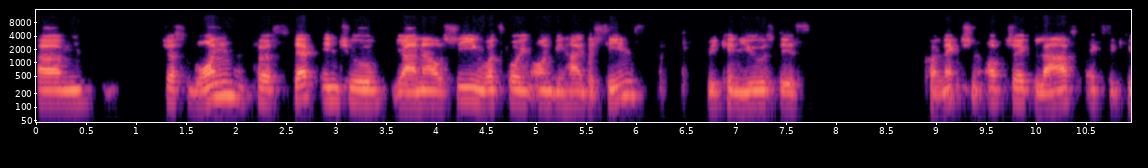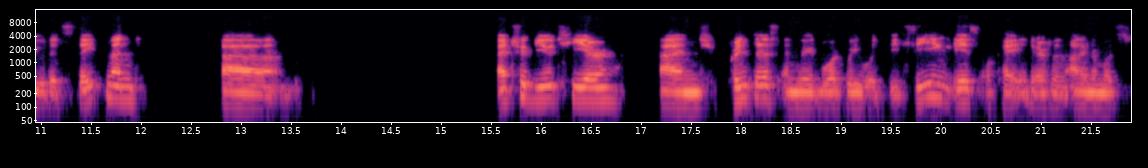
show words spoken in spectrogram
Um, just one first step into yeah now seeing what's going on behind the scenes. We can use this connection object last executed statement uh, attribute here and print this. And we, what we would be seeing is, okay, there's an anonymous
